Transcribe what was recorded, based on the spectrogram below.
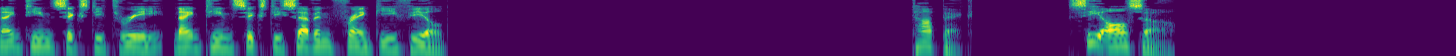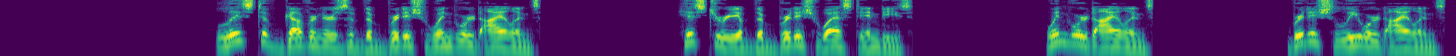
1963–1967 Frank E. Field. See also. List of governors of the British Windward Islands. History of the British West Indies. Windward Islands. British Leeward Islands.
